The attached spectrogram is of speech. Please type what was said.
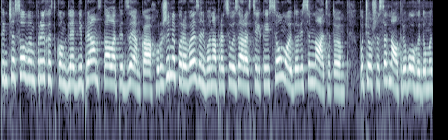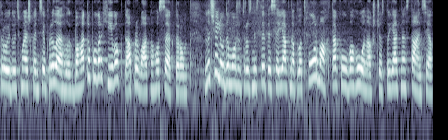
Тимчасовим прихистком для дніпрян стала підземка. У режимі перевезень вона працює зараз тільки із 7 до 18. Почувши сигнал тривоги, до метро йдуть мешканці прилеглих багатоповерхівок та приватного сектору. Вночі люди можуть розміститися як на платформах, так і у вагонах, що стоять на станціях.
